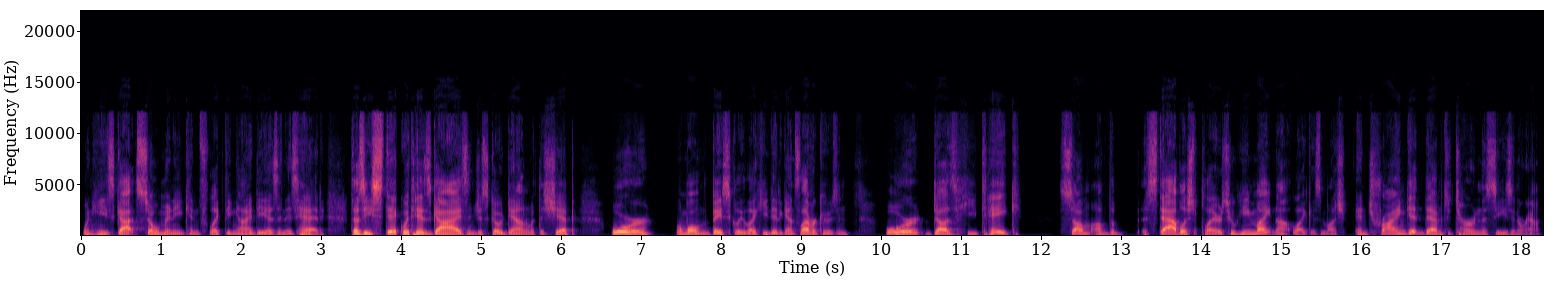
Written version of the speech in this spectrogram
when he's got so many conflicting ideas in his head. Does he stick with his guys and just go down with the ship? Or, well, basically like he did against Leverkusen, or does he take some of the established players who he might not like as much and try and get them to turn the season around?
